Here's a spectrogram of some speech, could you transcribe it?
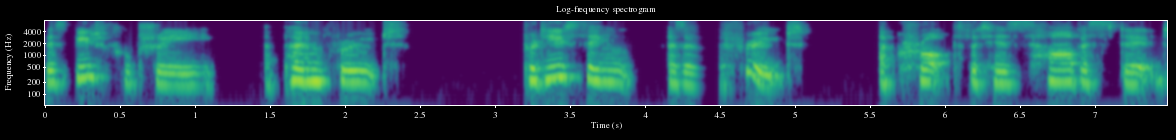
this beautiful tree, a pome fruit, producing as a fruit a crop that is harvested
